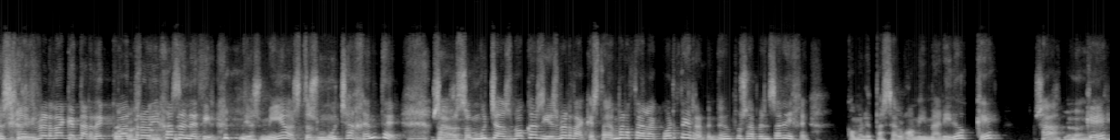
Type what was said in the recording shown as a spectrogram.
o sea, es verdad que tardé cuatro hijas en decir, Dios mío, esto es mucha gente. O sea, son muchas bocas y es verdad que estaba embarazada de la cuarta y de repente me puse a pensar y dije, ¿cómo le pasa algo a mi marido? ¿Qué? O sea, ¿qué?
